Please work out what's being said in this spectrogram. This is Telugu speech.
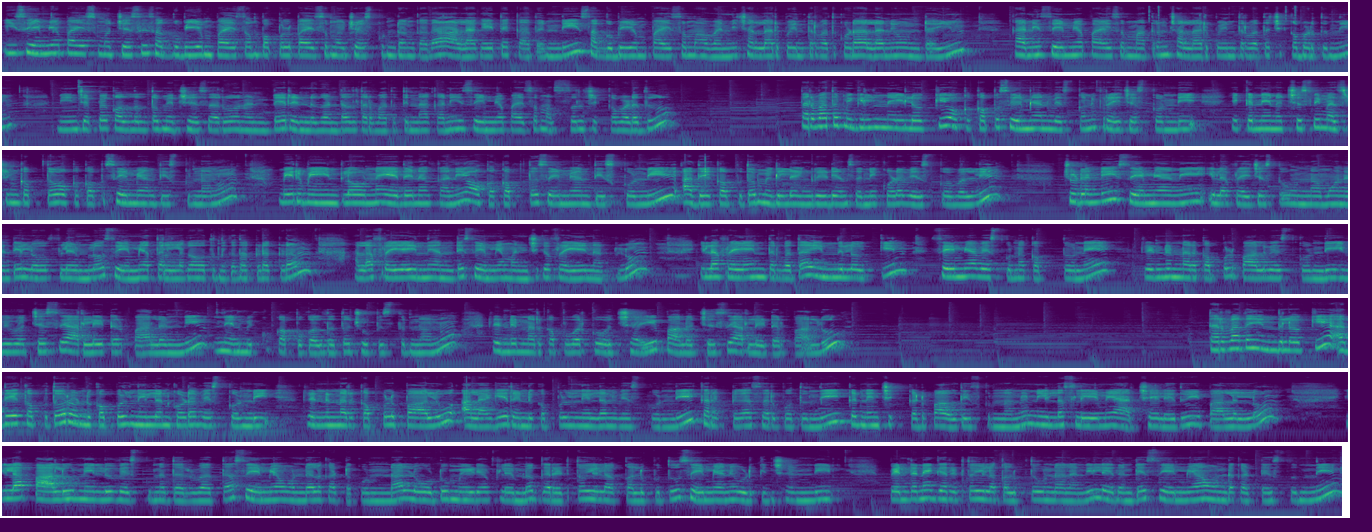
ఈ సేమియా పాయసం వచ్చేసి సగ్గుబియ్యం పాయసం పప్పుల పాయసం అవి చేసుకుంటాం కదా. అలాగైతే కాదండి. సగ్గుబియ్యం పాయసం అవన్నీ చల్లారిపోయిన తర్వాత కూడా అలానే ఉంటాయి. కానీ సేమియా పాయసం మాత్రం చల్లారిపోయిన తర్వాత చిక్కబడుతుంది. నేను చెప్పే కొలతలతో మీరు చేశారు అని అంటే రెండు గంటల తర్వాత తిన్నా కానీ ఈ సేమియా పాయసం అస్సలు చిక్కబడదు. తర్వాత మిగిలిన నెయ్యిలోకి ఒక కప్పు సేమియాను వేసుకొని ఫ్రై చేసుకోండి. ఇక్కడ నేను వచ్చేసి మెజరింగ్ కప్తో ఒక కప్పు సేమియాను తీసుకున్నాను. మీరు మీ ఇంట్లో ఉన్న ఏదైనా కానీ ఒక కప్తో సేమియాను తీసుకోండి. అదే కప్పుతో మిగిలిన ఇంగ్రీడియంట్స్ అన్నీ కూడా వేసుకోవాలి. చూడండి సేమియాని ఇలా ఫ్రై చేస్తూ ఉన్నాము అని అంటే లో ఫ్లేమ్లో సేమియా తెల్లగా అవుతుంది కదా అక్కడక్కడ. అలా ఫ్రై అయింది అంటే సేమియా మంచిగా ఫ్రై అయినట్లు. ఇలా ఫ్రై అయిన తర్వాత ఇందులోకి సేమియా వేసుకున్న కప్తోనే రెండున్నర కప్పులు పాలు వేసుకోండి. ఇవి వచ్చేసి అర లీటర్ పాలండి. నేను మీకు కప్పు కొలతతో చూపిస్తున్నాను. రెండున్నర కప్పు వరకు వచ్చాయి. పాలు వచ్చేసి అర లీటర్ పాలు. తర్వాత ఇందులోకి అదే కప్పుతో రెండు కప్పులు నీళ్ళను కూడా వేసుకోండి. రెండున్నర కప్పుల పాలు అలాగే రెండు కప్పుల నీళ్ళను వేసుకోండి. కరెక్ట్గా సరిపోతుంది. ఇక్కడ నేను చిక్కటి పాలు తీసుకున్నాను. నీళ్ళు అసలు ఏమీ యాడ్ చేయలేదు ఈ పాలల్లో. ఇలా పాలు నీళ్ళు వేసుకున్న తర్వాత సేమియా ఉండలు కట్టకుండా లోటు మీడియం ఫ్లేమ్లో గరిటతో ఇలా కలుపుతూ సేమియాని ఉడికించండి. వెంటనే గరిటతో ఇలా కలుపుతూ ఉండాలండి. లేదంటే సేమియా ఉండ కట్టేస్తుంది.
